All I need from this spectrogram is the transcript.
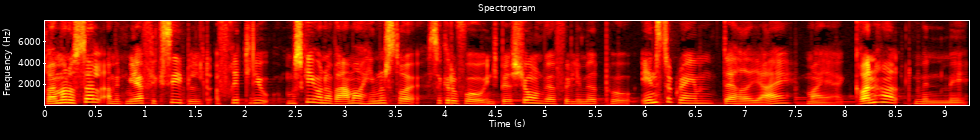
Drømmer du selv om et mere fleksibelt og frit liv, måske under varmere himmelstrøg, så kan du få inspiration ved at følge med på Instagram. Der hedder jeg Maja Grønholdt, men med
